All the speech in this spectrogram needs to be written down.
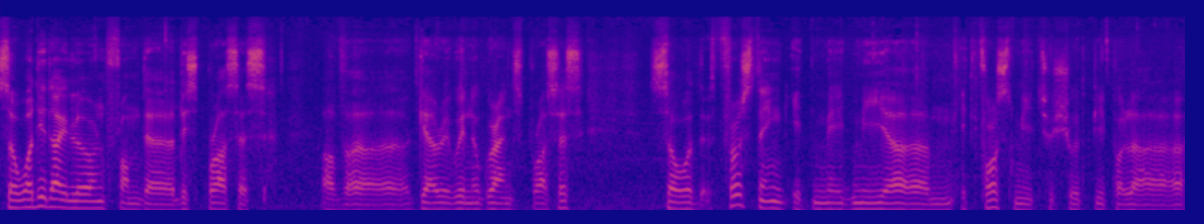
So what did I learn from the, this process of uh, Garry Winogrand's process? So the first thing, it made me, um, it forced me to shoot people uh,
